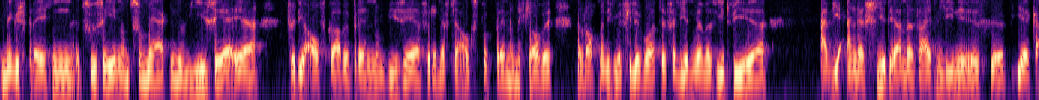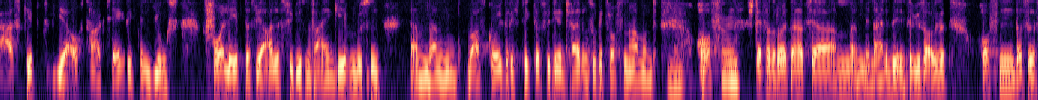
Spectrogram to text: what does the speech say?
in den Gesprächen zu sehen und zu merken, wie sehr er für die Aufgabe brennt und wie sehr er für den FC Augsburg brennt. Und ich glaube, da braucht man nicht mehr viele Worte verlieren, wenn man sieht, wie er wie engagiert er an der Seitenlinie ist, äh, wie er Gas gibt, wie er auch tagtäglich den Jungs vorlebt, dass wir alles für diesen Verein geben müssen ähm, dann war es goldrichtig, dass wir die Entscheidung so getroffen haben und ja. hoffen, Stefan Reuter hat es ja ähm, in einem der Interviews auch gesagt, hoffen, dass es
